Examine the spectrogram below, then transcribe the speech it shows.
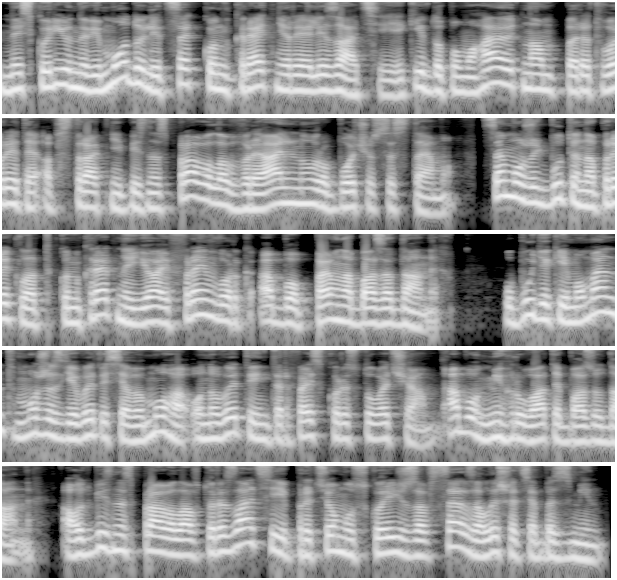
Низькорівневі модулі це конкретні реалізації, які допомагають нам перетворити абстрактні бізнес-правила в реальну робочу систему. Це можуть бути, наприклад, конкретний UI-фреймворк або певна база даних. У будь-який момент може з'явитися вимога оновити інтерфейс користувача або мігрувати базу даних. А от бізнес-правила авторизації при цьому, скоріш за все, залишаться без змін.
